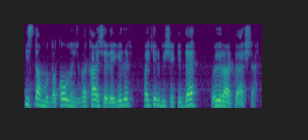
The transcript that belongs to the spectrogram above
İstanbul'da kovulunca da Kayseri'ye gelir. Fakir bir şekilde ölür arkadaşlar.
